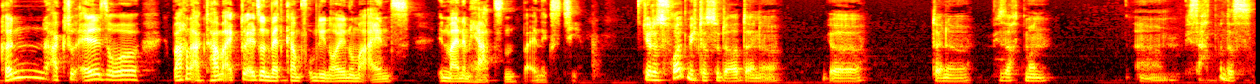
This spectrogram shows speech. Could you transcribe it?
können aktuell so, machen, haben aktuell so einen Wettkampf um die neue Nummer 1 in meinem Herzen bei NXT. Ja, das freut mich, dass du da deine, äh, deine, wie sagt man, ähm, wie sagt man das?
